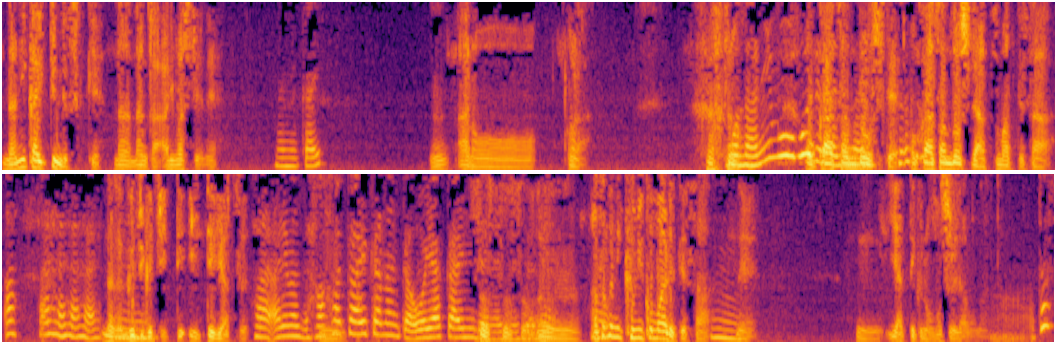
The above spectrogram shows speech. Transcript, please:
何か言ってんですっけ？な、なんかありましたよね。何かいうん？あのーほら。もう何も覚えおてない母さん。同士で、お母さん同士で集まってさ、あ、はいはいはいはい。なんかぐちぐち。ち言って、言ってるやつ。はい、ありますね。母会かなんか親会みたいなやつそうそうそう。うんうん。あそこに組み込まれてさ、うんね、うん、やっていくの面白いだろうなと。私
